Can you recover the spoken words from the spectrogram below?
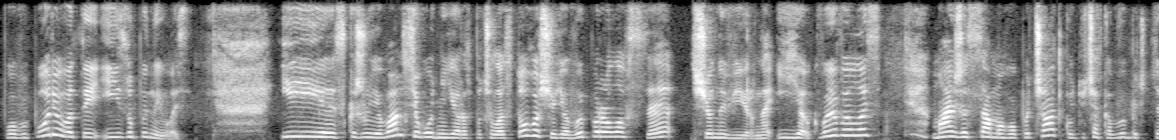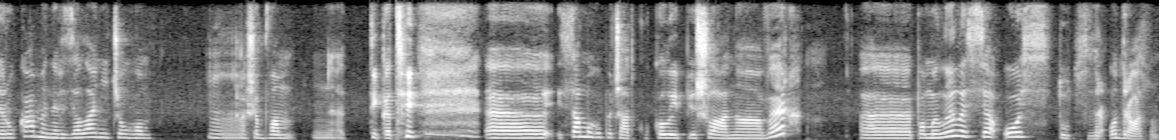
повипорювати, і зупинилась. І скажу я вам, сьогодні я розпочала з того, що я випорола все, що невірно. І як виявилось, майже з самого початку, дівчатка, вибачте, руками не взяла нічого, щоб вам тикати. Е, З самого початку, коли пішла наверх, е, помилилася ось тут одразу.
